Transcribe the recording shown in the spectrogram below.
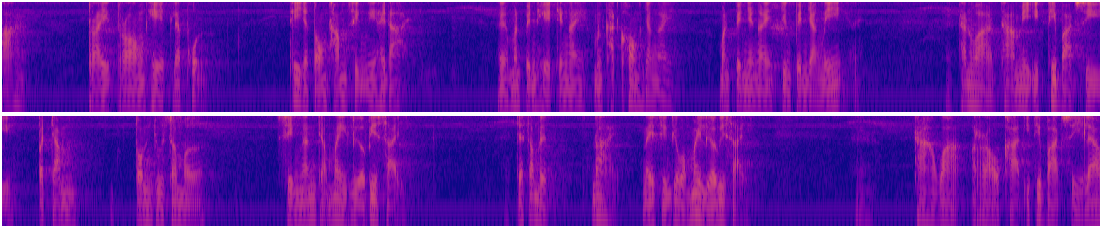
า ไตรตรองเหตุและผล ที่จะต้องทำสิ่งนี้ให้ได้เออมันเป็นเหตุยังไง มันขัดข้องยังไง มันเป็นยังไงจึงเป็นอย่างนี้ ท่านว่าถ้ามีอิทธิบาทสีประจำตนอยู่เสมอ สิ่งนั้นจะไม่เหลือวิสัย จะสำเร็จได้ในสิ่งที่ว่าไม่เหลือวิสัย ถ้าหากว่าเราขาดอิทธิบาทสี่แล้ว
